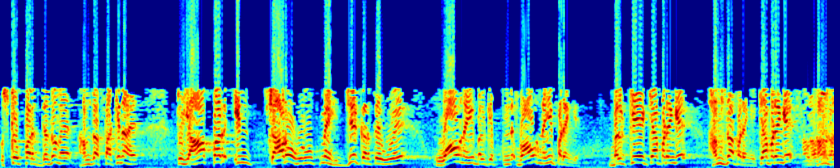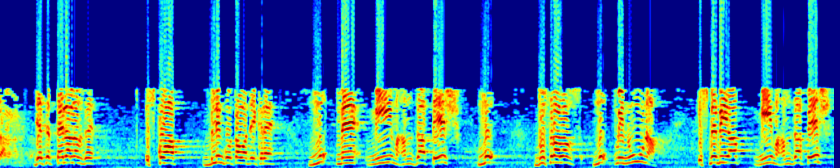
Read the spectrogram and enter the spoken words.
اس کے اوپر جزم ہے، حمزہ ساکنہ ہے۔ تو یہاں پر ان چاروں حروف میں ہجے کرتے ہوئے واؤ نہیں، بلکہ واؤ نہیں پڑھیں گے۔ بلکہ کیا پڑھیں گے؟ حمزہ پڑھیں گے۔ کیا پڑھیں گے؟ حمزہ۔ جیسے پہلا لفظ ہے، اس کو آپ بلنک ہوتا ہوا دیکھ رہے ہیں۔ میں میم، حمزہ، پیش مو دوسرا لفظ مؤمنون. اس میں بھی آپ میم حمزہ پیش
